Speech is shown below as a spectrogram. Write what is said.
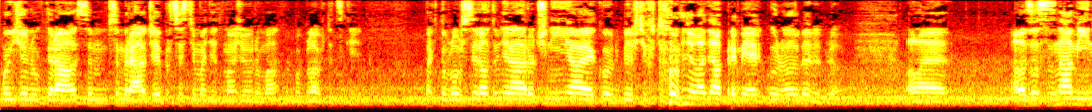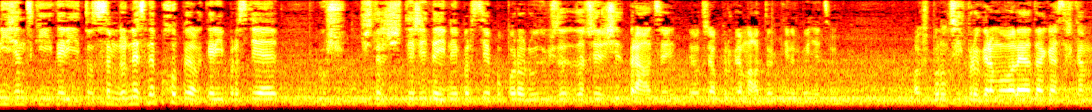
moji ženu, která jsem, jsem rád, že je prostě s těma dětma, že jo, doma, nebo byla vždycky, tak to bylo prostě relativně náročný a jako kdyby ještě v toho měla dělat premiérku, no nevím, no. Ale, ale zase znám jiný ženský, který to jsem dodnes nepochopil, který prostě už čtyři, čtyři týdny prostě po porodu už začali řešit práci, jo, třeba programátorky nebo něco a už po nocích programovali a tak, já si říkám,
